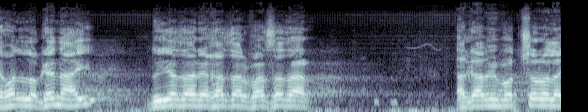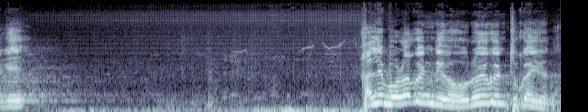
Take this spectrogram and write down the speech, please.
এখন লোকে নাই, দুই হাজার, এক হাজার, পাঁচ হাজার। আগামী বৎসরও লাগি। খালি বড় গুণ দিও সৰুই গুণ থুকাইও না।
